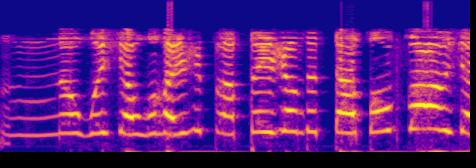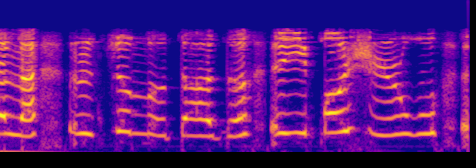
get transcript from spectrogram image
嗯，那我想我还是把背上的大包放下来。呃，这么大的一包食物，呃，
